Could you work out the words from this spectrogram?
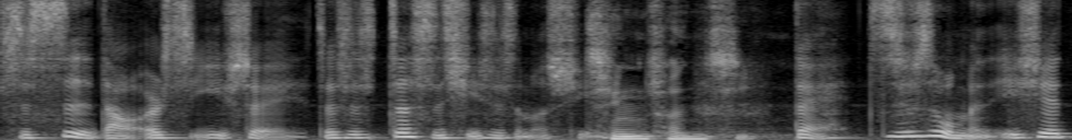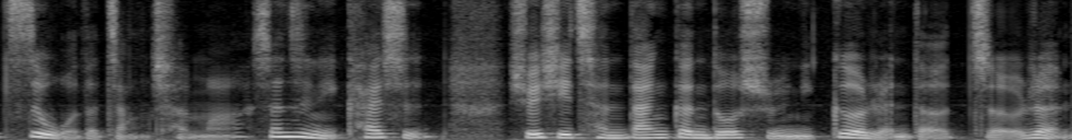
十四到二十一岁，这是这时期是什么期？青春期。对，这就是我们一些自我的长成嘛，甚至你开始学习承担更多属于你个人的责任，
